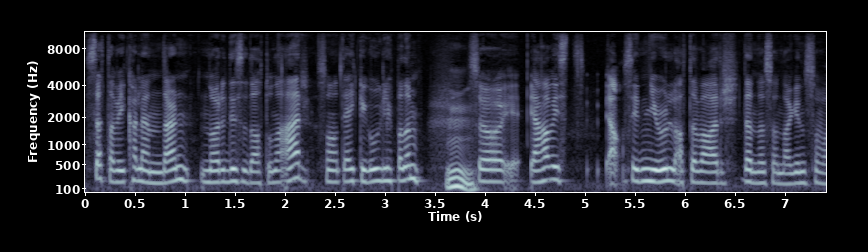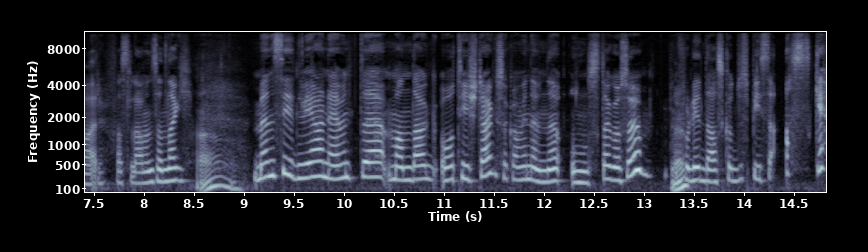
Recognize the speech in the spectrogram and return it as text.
sette av i kalenderen når disse datoene er, sånn at jeg ikke går glipp av dem. Mm. Så jeg jeg har visst ja, siden jul at det var denne søndagen som var fastelavnssøndag. Ah. Men siden vi har nevnt eh, mandag og tirsdag, så kan vi nevne onsdag også. Ja. Fordi da skal du spise aske.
